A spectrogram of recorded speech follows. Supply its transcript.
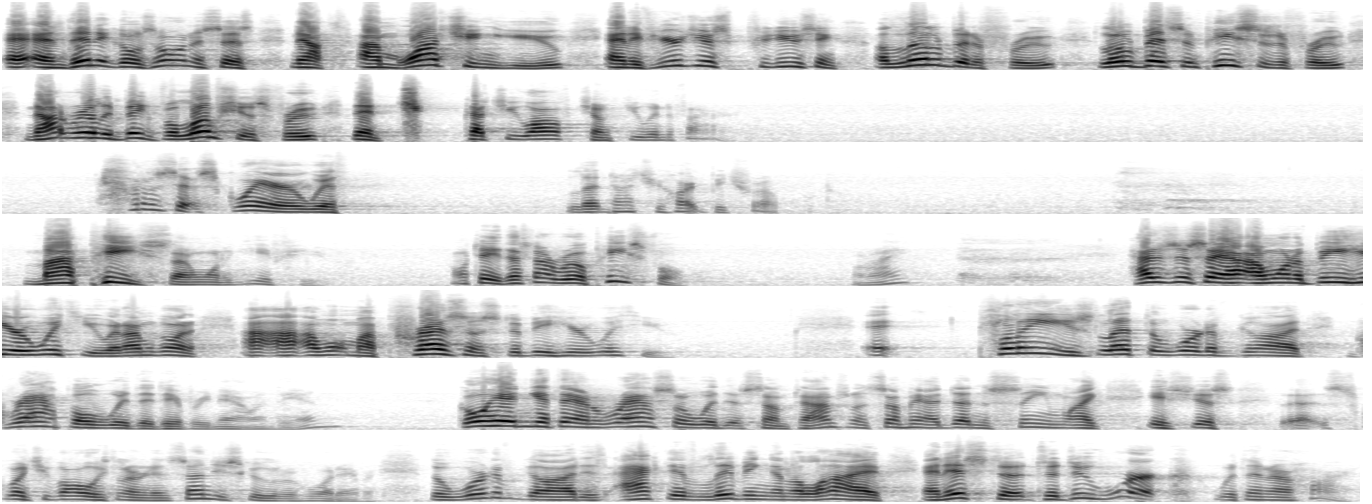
And then it goes on and says, Now, I'm watching you, and if you're just producing a little bit of fruit, little bits and pieces of fruit, not really big, voluptuous fruit, then cut you off, chunk you into fire. How does that square with let not your heart be troubled? My peace I want to give you. I want to tell you, that's not real peaceful. All right? How does it say, I want to be here with you, and I'm going, I, I want my presence to be here with you? Eh, please let the Word of God grapple with it every now and then. Go ahead and get there and wrestle with it sometimes when somehow it doesn't seem like it's just uh, what you've always learned in Sunday school or whatever. The Word of God is active, living, and alive, and it's to, to do work within our hearts.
